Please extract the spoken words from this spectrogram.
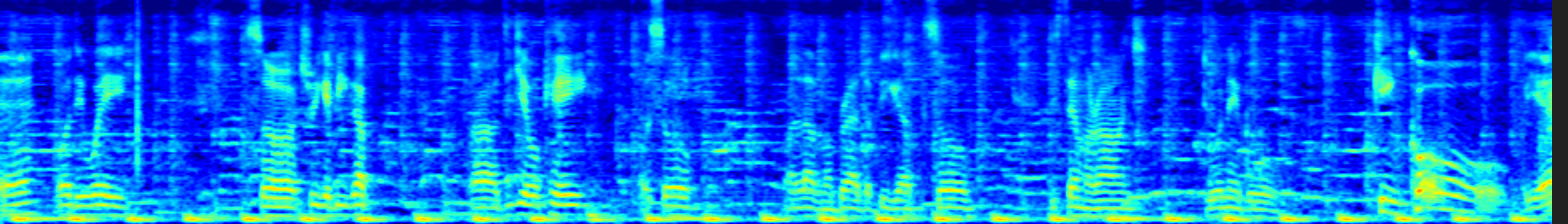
eh, all the way. So Trigger big up, uh, DJ OK, also I love my brother, big up. So this time around, Tuonego King Cole. Yeah.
